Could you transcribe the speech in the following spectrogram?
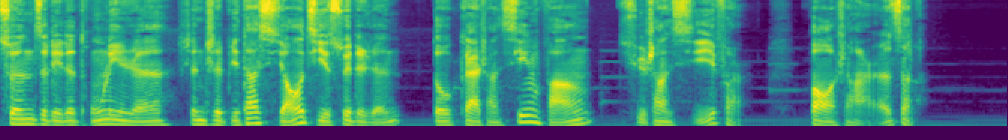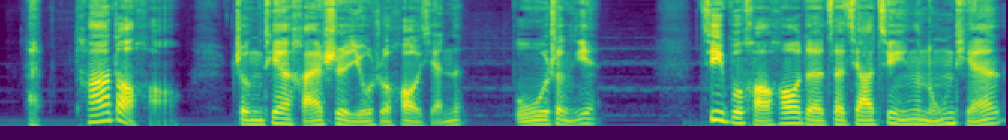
村子里的同龄人，甚至比他小几岁的人都盖上新房，娶上媳妇儿，抱上儿子了。哎，他倒好，整天还是游手好闲的，不务正业，既不好好的在家经营农田，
